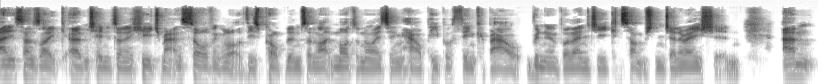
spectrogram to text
and it sounds like UrbanChain has done a huge amount in solving a lot of these problems and like modernizing how people think about renewable energy consumption generation. Um,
